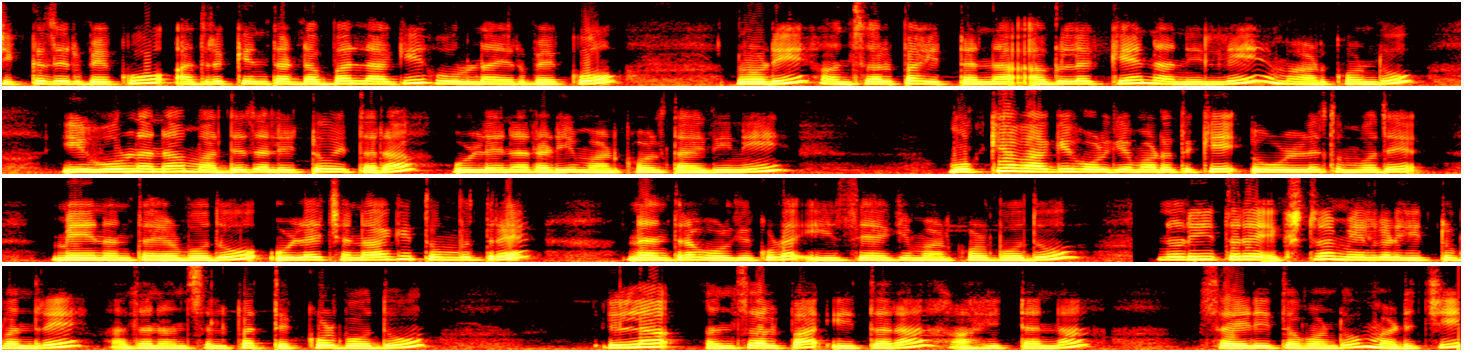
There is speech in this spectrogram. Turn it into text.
ಚಿಕ್ಕದಿರಬೇಕು ಅದಕ್ಕಿಂತ ಡಬಲ್ ಆಗಿ ಹೂರ್ಣ ಇರಬೇಕು. ನೋಡಿ, ಒಂದು ಸ್ವಲ್ಪ ಹಿಟ್ಟನ್ನು ಅಗಲಕ್ಕೆ ನಾನಿಲ್ಲಿ ಮಾಡಿಕೊಂಡು ಈ ಹೂರ್ಣನ ಮಧ್ಯದಲ್ಲಿಟ್ಟು ಈ ಥರ ಉಳ್ಳೆನ ರೆಡಿ ಮಾಡ್ಕೊಳ್ತಾ ಇದ್ದೀನಿ. ಮುಖ್ಯವಾಗಿ ಹೋಳಿಗೆ ಮಾಡೋದಕ್ಕೆ ಈ ಉಳ್ಳೆ ತುಂಬೋದೇ ಮೇನ್ ಅಂತ ಹೇಳ್ಬೋದು. ಉಳ್ಳೆ ಚೆನ್ನಾಗಿ ತುಂಬಿದ್ರೆ ನಂತರ ಹೋಳಿಗೆ ಕೂಡ ಈಸಿಯಾಗಿ ಮಾಡ್ಕೊಳ್ಬೋದು. ನೋಡಿ, ಈ ಥರ ಎಕ್ಸ್ಟ್ರಾ ಮೇಲ್ಗಡೆ ಹಿಟ್ಟು ಬಂದರೆ ಅದನ್ನು ಒಂದು ಸ್ವಲ್ಪ ತೆಕ್ಕೊಳ್ಬೋದು. ಇಲ್ಲ, ಒಂದು ಸ್ವಲ್ಪ ಈ ಥರ ಆ ಹಿಟ್ಟನ್ನು ಸೈಡಿಗೆ ತಗೊಂಡು ಮಡಚಿ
